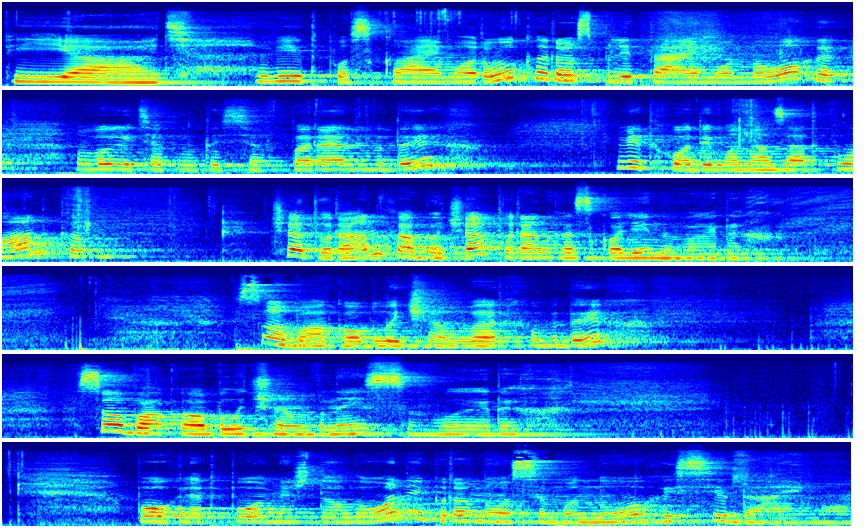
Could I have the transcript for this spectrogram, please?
П'ять. Відпускаємо руки, розплітаємо ноги, Витягнутися вперед вдих. Відходимо назад планка. Чатуранга або чатуранга з колін видих. Собака обличчям вверх вдих. Собака обличчям вниз видих. Погляд поміж долоней, проносимо ноги, сідаємо.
